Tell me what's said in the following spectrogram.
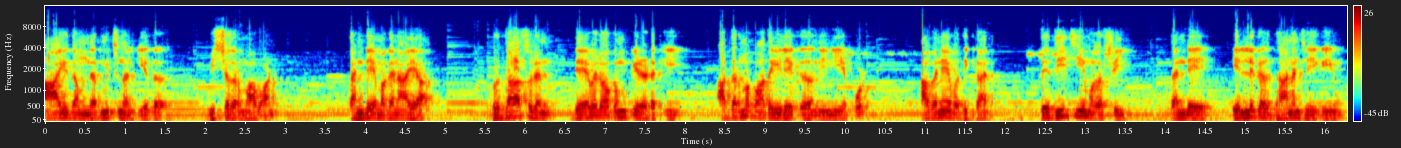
ആയുധം നിർമ്മിച്ചു നൽകിയത് വിശ്വകർമാവാണ്. തന്റെ മകനായ വൃതാസുരൻ ദേവലോകം കീഴടക്കി അധർമ്മപാതയിലേക്ക് നീങ്ങിയപ്പോൾ അവനെ വധിക്കാൻ ദദീജി മഹർഷി തന്റെ എല്ലുകൾ ദാനം ചെയ്യുകയും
